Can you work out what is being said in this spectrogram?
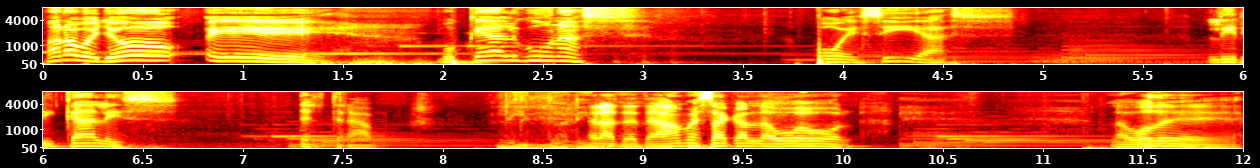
Bueno, pues yo eh, busqué algunas poesías liricales del trap. Lindo, lindo. Espérate, déjame sacar la voz. La voz de.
